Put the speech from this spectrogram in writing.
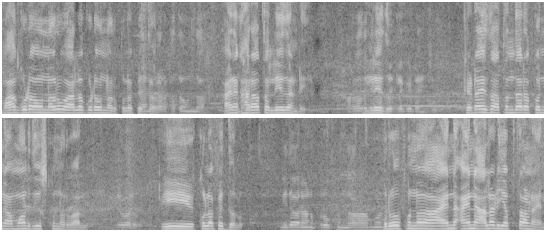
మాకు కూడా ఉన్నారు వాళ్ళకు కూడా ఉన్నారు కుల పెద్దలు. ఆయనకు అర్హత లేదండి. లేదు. కేటాయిస్తే అతని ద్వారా కొన్ని అమౌంట్ తీసుకున్నారు వాళ్ళు. ఈ కుల పెద్దలు. ప్రూఫ్ ఉందా? ప్రూఫ్ ఉన్న ఆయన ఆయన ఆల్రెడీ చెప్తాడు ఆయన.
